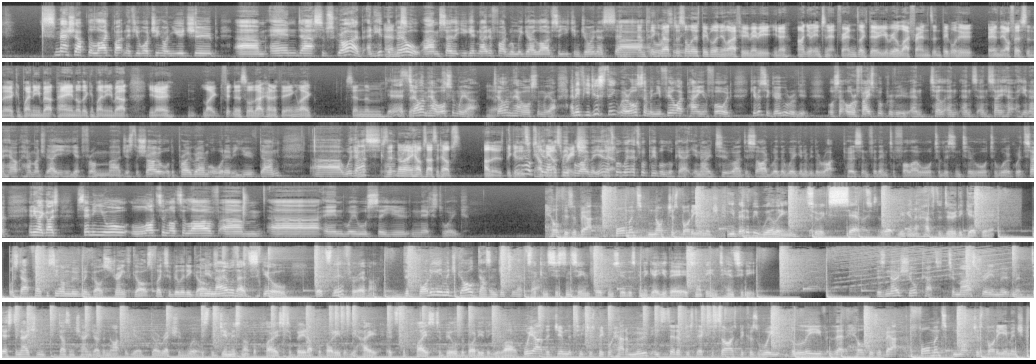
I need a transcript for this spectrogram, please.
Smash up the like button if you're watching on YouTube um, and uh, subscribe and hit the And- bell um, so that you get notified when we go live so you can join us. and, uh, and think about just all those people in your life who maybe you know aren't your internet friends like they're your real life friends and people who are in the office and they're complaining about pain or they're complaining about you know like fitness or that kind of thing like send them. Yeah, tell them how awesome we are. Yeah. Tell them how awesome we are. And if you just think we're awesome and you feel like paying it forward, give us a Google review or so, or a Facebook review and tell and, and, and say how you know how, how much value you get from uh, just the show or the program or whatever you've done uh, with us. because it Um, not only helps us, it helps others because it it's helps get helping other us people reach. over. Yeah, that's what that's what people look at, you know, to uh, decide whether we're going to be the right person for them to follow or to listen to or to work with. So, anyway, guys, sending you all lots and lots of love, um, uh, and we will see you next week. Health is about performance, not just body image. You better be willing to accept what you're going to have to do to get there. We'll start focusing on movement goals, strength goals, flexibility goals. When you nail that skill, that's there forever. the body image goal doesn't get you that It's the consistency and frequency that's going to get you there. It's not the intensity. There's no shortcuts to mastery and movement. Destination doesn't change overnight, but your direction will. The gym is not the place to beat up the body that you hate. It's the place to build the body that you love. We are the gym that teaches people how to move instead of just exercise because we believe that health is about performance, not just body image.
